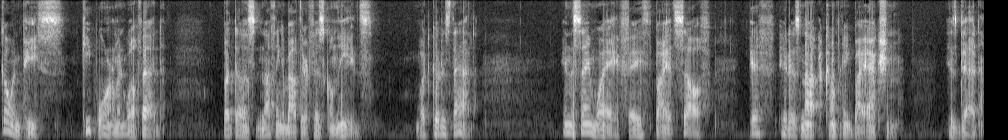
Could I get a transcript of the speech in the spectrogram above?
Go in peace, keep warm and well fed, but does nothing about their physical needs, what good is that? In the same way, faith by itself, if it is not accompanied by action, is dead.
